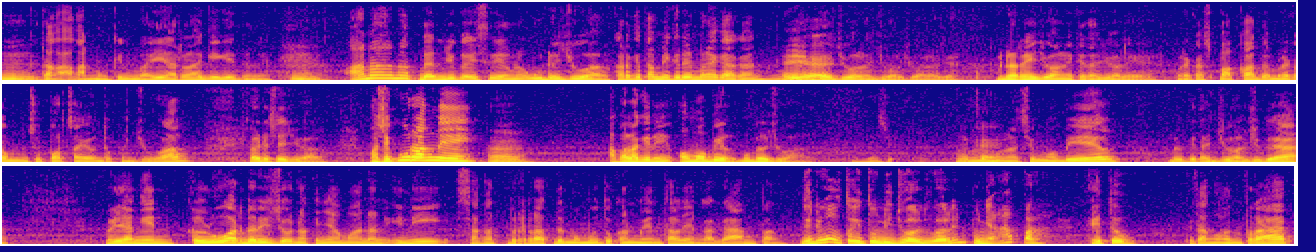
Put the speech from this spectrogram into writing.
Hmm. kita nggak akan mungkin bayar lagi gitu nih. Hmm. Anak-anak dan juga istri yang bilang, udah jual. Karena kita mikirin mereka kan, udah, Iya. udah jual lah, jual, jual aja. Bener nih jual nih kita jual ya. Mereka sepakat dan mereka mensupport saya untuk menjual. Ya udah saya jual. Masih kurang nih. Hmm. Apalagi nih, oh mobil, mobil jual. Mengenai mobil, mobil kita jual juga. Bayangin keluar dari zona kenyamanan ini sangat berat dan membutuhkan mental yang nggak gampang. Jadi waktu itu dijual-jualin punya apa? Itu kita ngontrak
